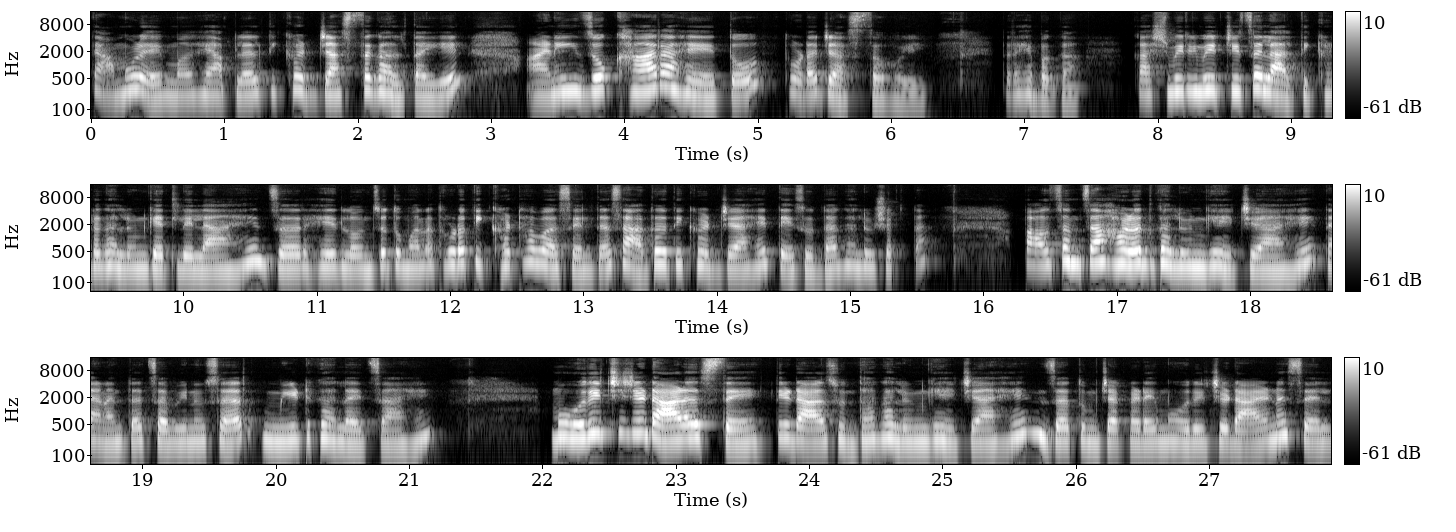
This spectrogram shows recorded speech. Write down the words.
त्यामुळे मग हे आपल्याला तिखट जास्त घालता येईल आणि जो खार आहे तो थोडा जास्त होईल. तर हे बघा काश्मीरी मिरचीचं लाल तिखट घालून घेतलेलं आहे. जर हे लोणचं तुम्हाला थोडं तिखट हवं असेल तर साधं तिखट जे आहे ते सुद्धा घालू शकता. पाव चमचा हळद घालून घ्यायची आहे. त्यानंतर चवीनुसार मीठ घालायचं आहे. मोहरीची जी डाळ असते ती डाळसुद्धा घालून घ्यायची आहे. जर तुमच्याकडे मोहरीची डाळ नसेल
